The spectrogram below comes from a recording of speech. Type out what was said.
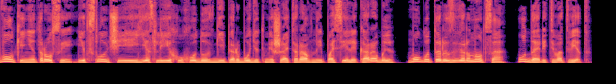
Волки не трусы, и в случае, если их уходу в гипер будет мешать равный по силе корабль, могут и развернуться, ударить в ответ.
